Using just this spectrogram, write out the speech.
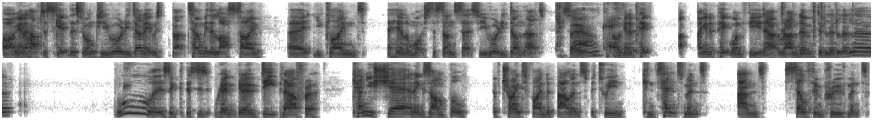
Oh, I'm going to have to skip this one because you've already done it. It was about tell me the last time uh, you climbed a hill and watched the sunset. So you've already done that. So Oh, okay. I'm going to pick. I'm going to pick one for you now, at random. Ooh, this is, this is we're going to go deep now. For a, can you share an example of trying to find a balance between contentment and self improvement?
